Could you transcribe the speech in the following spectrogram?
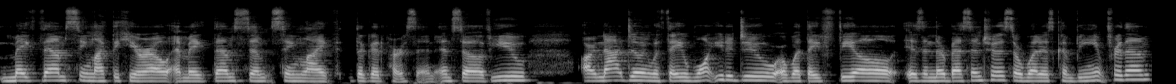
make them seem like the hero and make them seem, seem like the good person. And so if you are not doing what they want you to do or what they feel is in their best interest or what is convenient for them,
